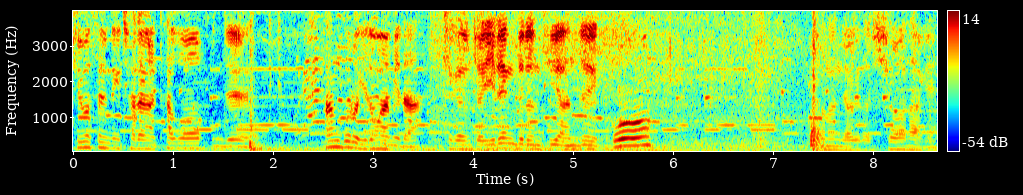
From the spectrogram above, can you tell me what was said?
피버 샌딩 차량을 타고 이제 항구로 이동합니다. 지금 저 일행들은 뒤에 앉아 있고 저는 여기서 시원하게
